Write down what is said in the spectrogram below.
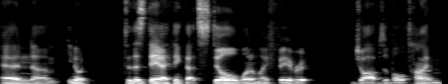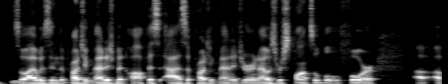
And um, you know, to this day, I think that's still one of my favorite jobs of all time. Mm-hmm. So I was in the project management office as a project manager, and I was responsible for a, a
